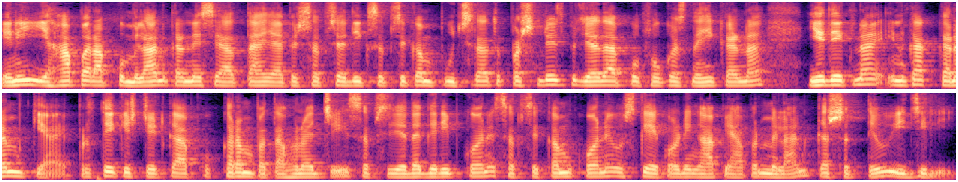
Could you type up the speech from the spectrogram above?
यानी यहाँ पर आपको मिलान करने से आता है या फिर सबसे अधिक, सबसे कम पूछ रहा है तो परसेंटेज पर ज़्यादा आपको फोकस नहीं करना। ये देखना इनका क्रम क्या है, प्रत्येक स्टेट का आपको क्रम पता होना चाहिए, सबसे ज़्यादा गरीब कौन है, सबसे कम कौन है, उसके अकॉर्डिंग आप यहाँ पर मिलान कर सकते हो ईजिली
